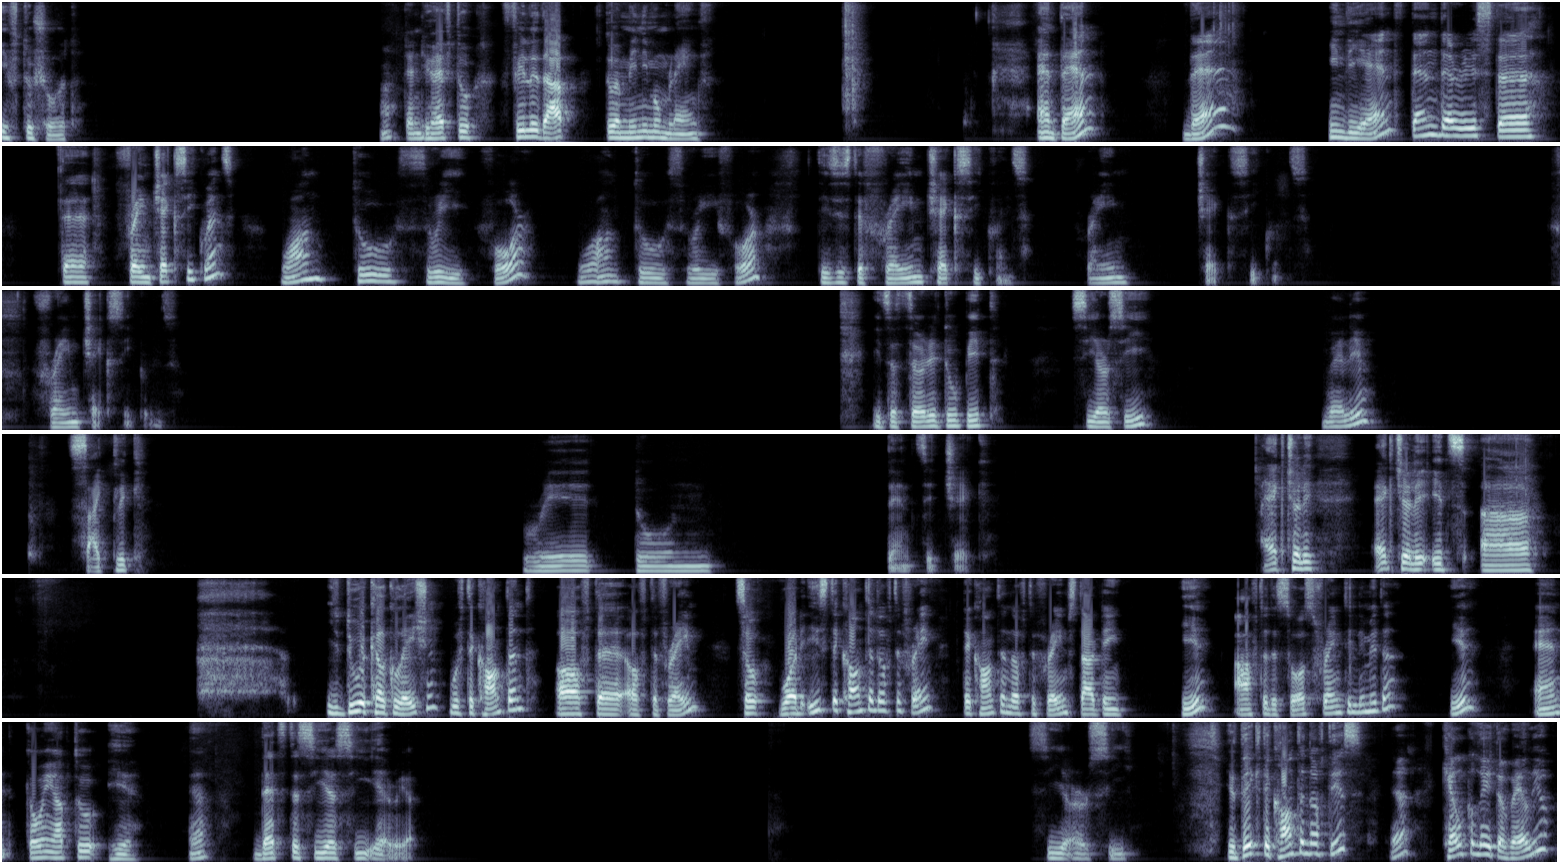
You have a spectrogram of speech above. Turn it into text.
If too short. Then you have to fill it up to a minimum length. And then, then in the end, then there is the, the frame check sequence. One, two, three, four. One, two, three, four. This is the frame check sequence. Frame check sequence. Frame check sequence. It's a 32-bit CRC value, cyclic redundancy check. Actually, actually, it's uh, you do a calculation with the content of the of the frame so what is the content of the frame? The content of the frame starting here after the source frame delimiter here and going up to here. Yeah, that's the CRC area. CRC. You take the content of this, yeah, calculate a value,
